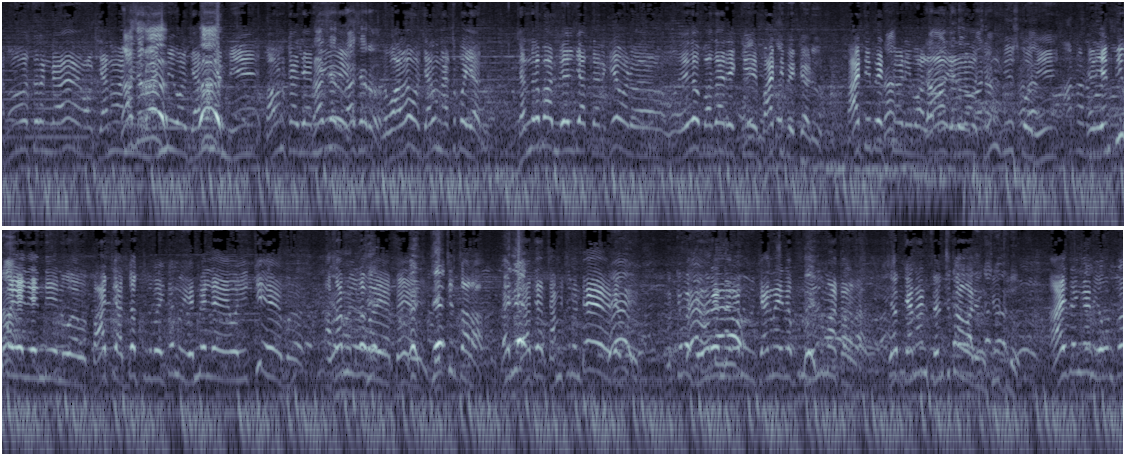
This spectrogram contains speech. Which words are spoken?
అనవసరంగా పవన్ కళ్యాణ్ వాళ్ళు జనం నష్టపోయారు. చంద్రబాబు మేలు చేస్తానికి వాడు ఏదో బజార్ ఎక్కి పార్టీ పెట్టాడు. పార్టీ పెట్టినాడు ఇవాళ ఇరవై సీట్లు తీసుకొని ఎంపీ పోయేది ఏంది? నువ్వు పార్టీ అధ్యక్షుడు అయితే నువ్వు ఎమ్మెల్యే ఇచ్చి అసెంబ్లీలో చర్చించాలా లేకపోతే సమస్యలు ఉంటే ముఖ్యమంత్రి ఎవరైనా జగన్ అయినప్పుడు ఎదురు మాట్లాడాలా రేపు జనాన్ని పెంచుకోవాలి సీట్లు. ఆ ఎవరికో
